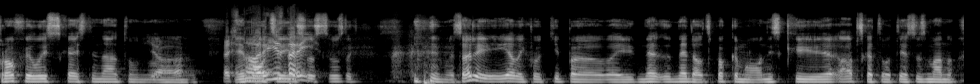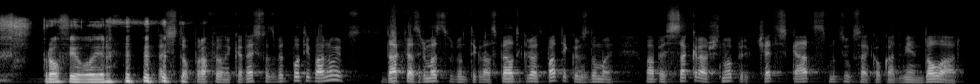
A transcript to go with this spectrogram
profilu izskaistināt un, un arī izdarīju. uz, uzlikt. es arī ieliku, ķipa, lai ne, nedaudz pokemoniski apskatoties uz manu profilu. Ir. Es to profilu nekad neskatos, bet būtībā, nu, Dakteils remastered man tik tā spēle tik ļoti patika, es domāju, labi, es sakrāšu, nopirku četras kārtas, man maksāja kaut kādu vienu dolāru.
